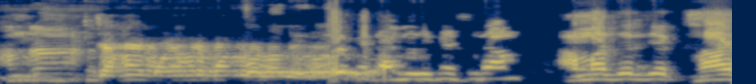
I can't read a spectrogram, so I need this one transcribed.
আমরা দাবি রেখেছিলাম আমাদের যে খাস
